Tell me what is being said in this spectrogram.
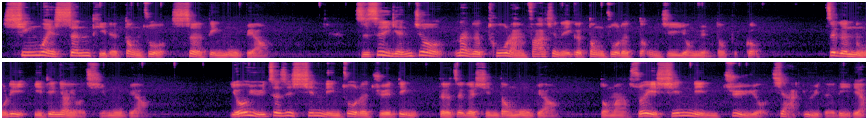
心为身体的动作设定目标，只是研究那个突然发现的一个动作的动机永远都不够，这个努力一定要有其目标。由于这是心灵做的决定的这个行动目标，懂吗？所以心灵具有驾驭的力量。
